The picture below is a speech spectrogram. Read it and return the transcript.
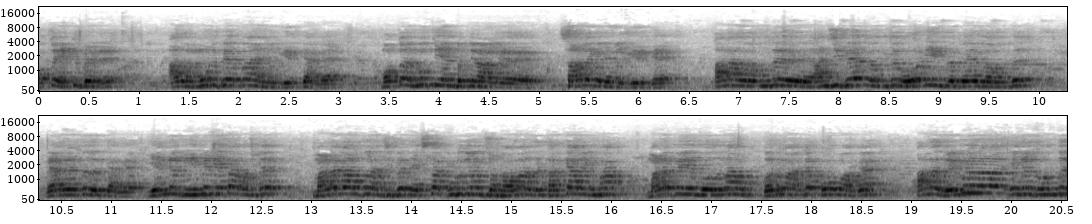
மொத்தம் எட்டு பேர். அதில் மூணு பேர் தான் எங்களுக்கு இருக்காங்க. மொத்தம் நூற்றி எண்பத்தி நாலு சாலைகள் எங்களுக்கு இருக்குது ஆனால் அதில் வந்து அஞ்சு பேர் வந்து ஓடின்ற பேரில் வந்து வேற இடத்துல இருக்காங்க. எங்களுக்கு இமீடியட்டா வந்து மழை காலத்துல அஞ்சு பேர் எக்ஸ்ட்ரா கொடுக்கணும்னு சொன்னாலும் அது தற்காலிகமா மழை பெய்யும் போதுதான் வருவாங்க போவாங்க. ஆனா ரெகுலரா எங்களுக்கு வந்து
